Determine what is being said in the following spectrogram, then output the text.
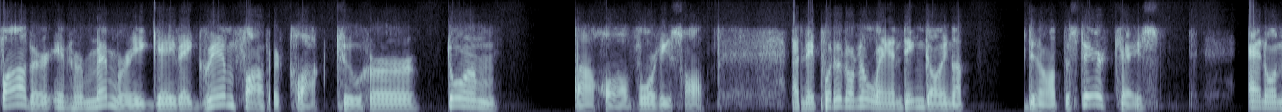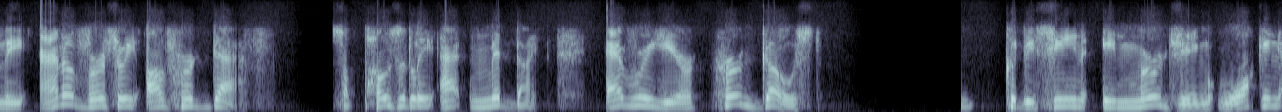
father, in her memory, gave a grandfather clock to her dorm uh, hall, Voorhees Hall, and they put it on a landing going up, you know, up the staircase. And on the anniversary of her death, supposedly at midnight, every year her ghost could be seen emerging, walking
